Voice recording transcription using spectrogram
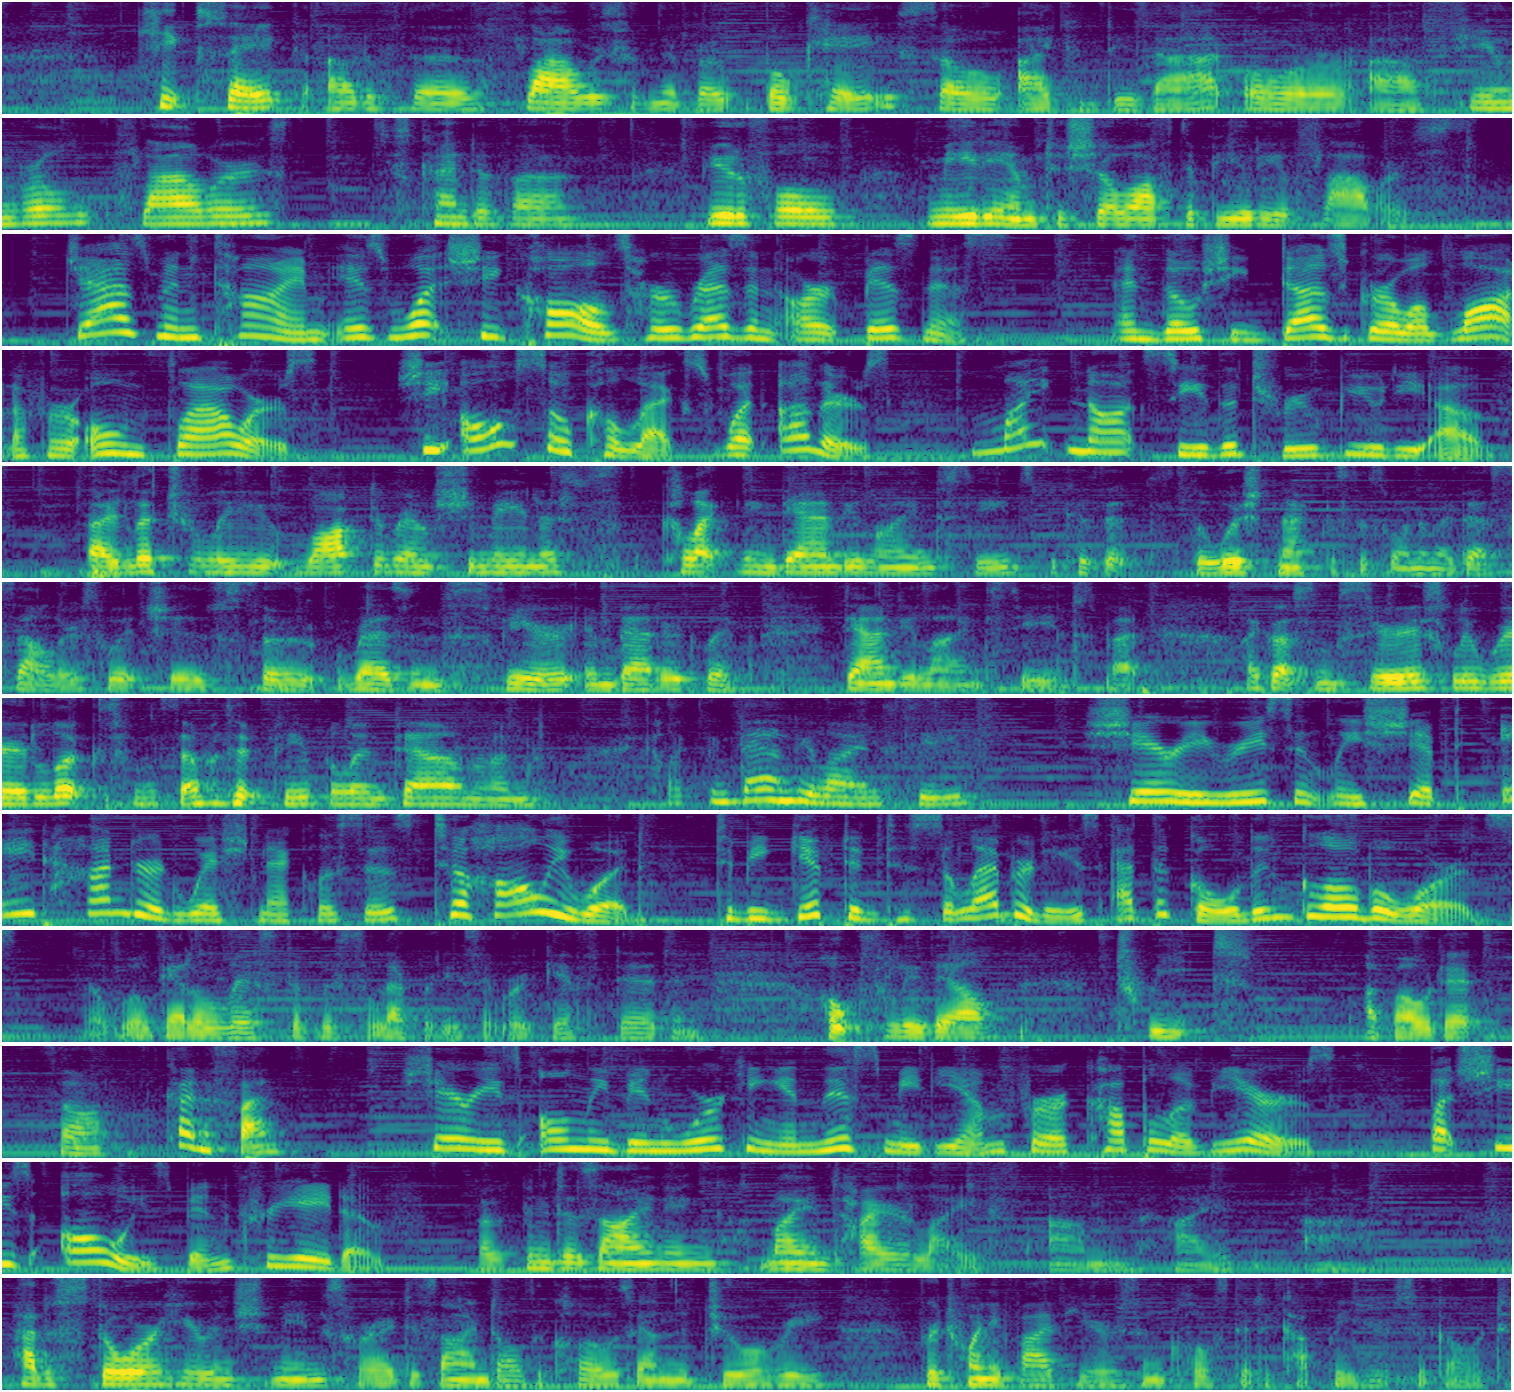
keepsake out of the flowers from their bouquet, so I can do that, or uh, funeral flowers. Just kind of a beautiful medium to show off the beauty of flowers. Jasmine Thyme is what she calls her resin art business. And though she does grow a lot of her own flowers, she also collects what others might not see the true beauty of. I literally walked around Chemainus collecting dandelion seeds because it's the wish necklace is one of my best sellers, which is the resin sphere embedded with dandelion seeds. But I got some seriously weird looks from some of the people in town when I'm collecting dandelion seeds. Sheri recently shipped 800 wish necklaces to Hollywood to be gifted to celebrities at the Golden Globe Awards. We'll get a list of the celebrities that were gifted and hopefully they'll tweet about it. So, kind of fun. Sheri's only been working in this medium for a couple of years, but she's always been creative. I've been designing my entire life. Um, I uh, had a store here in Chemainus where I designed all the clothes and the jewelry for 25 years and closed it a couple years ago to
